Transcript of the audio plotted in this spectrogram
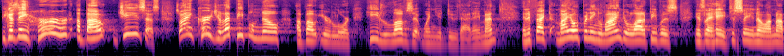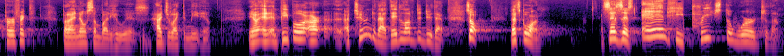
because they heard about Jesus. So I encourage you, let people know about your Lord. He loves it when you do that. Amen. And in fact, my opening line to a lot of people is, is like, hey, just so you know, I'm not perfect, but I know somebody who is. How'd you like to meet him? You know, and, and people are attuned to that. They'd love to do that. So let's go on. It says this, and he preached the word to them.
